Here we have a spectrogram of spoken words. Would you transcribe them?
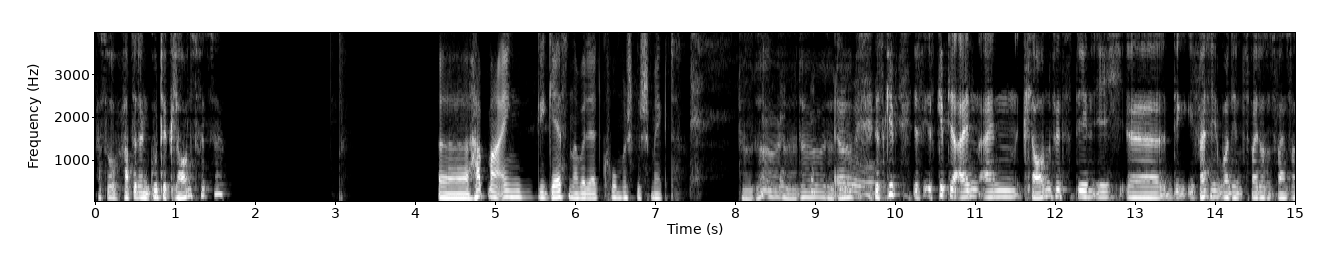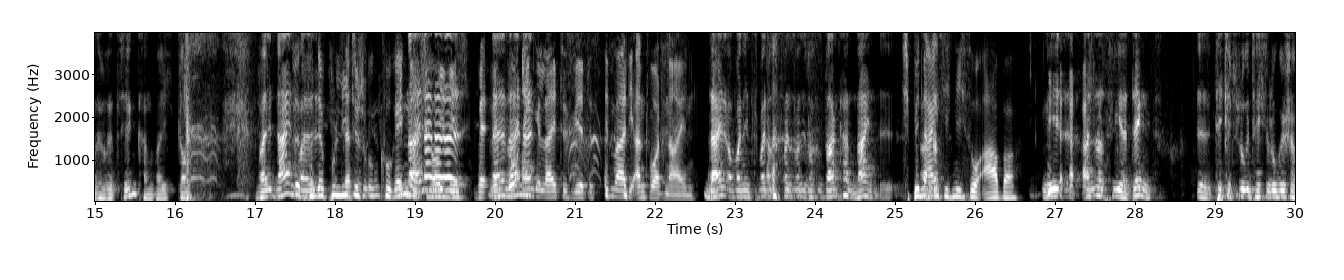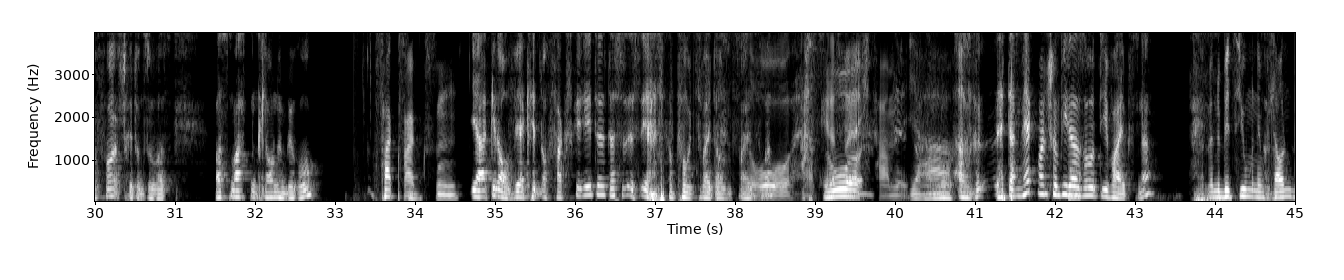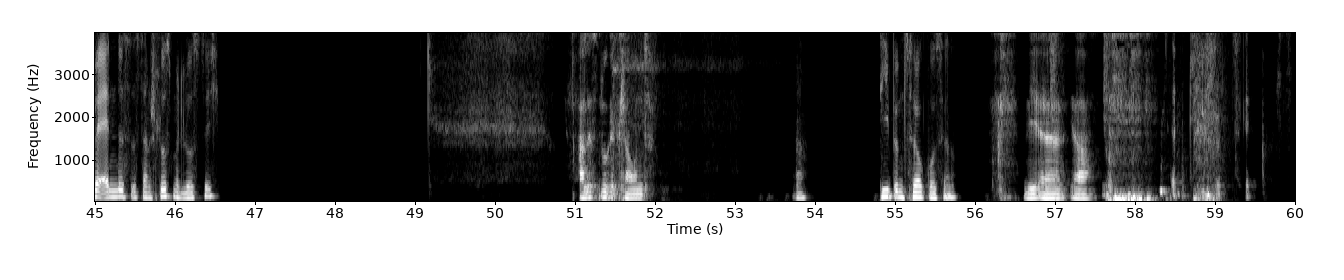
Achso, habt ihr denn gute Clownswitze? Äh, hab mal einen gegessen, aber der hat komisch geschmeckt. Du, du, du, es gibt, es, es gibt ja einen, einen Clownwitz, den ich, äh, den, ich weiß nicht, ob man den 2022 noch erzählen kann, weil ich glaube, weil, nein, das weil, von der politisch unkorrekten Nein, nein, nein, nein. Wenn, wenn Nein, so nein, nein. eingeleitet wird, ist immer die Antwort nein. nein, ob man den 2022 noch sagen kann, nein. Ich bin anders, eigentlich nicht so, aber. Nee, anders wie er denkt. Äh, technolog- technologischer Fortschritt und sowas. Was macht ein Clown im Büro? Faxen. Faxen. Ja, genau. Wer kennt noch Faxgeräte? Das ist eher der Punkt 2022. So, Ach okay, so. das war echt harmlos. Ja. harmlos. Also, da merkt man schon wieder so die Vibes, ne? Wenn du eine Beziehung mit dem Clown beendest, ist dann Schluss mit lustig. Alles nur geklaunt. Dieb im Zirkus, ja. Nee, äh, ja. Im Zirkus.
